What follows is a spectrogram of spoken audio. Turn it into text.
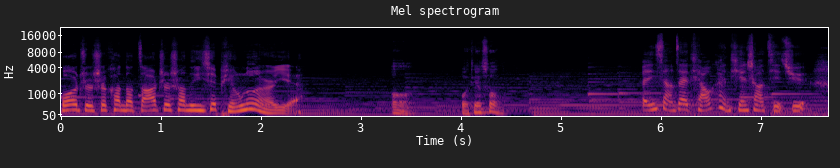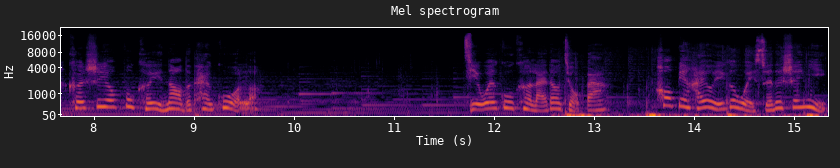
我只是看到杂志上的一些评论而已。”哦，我听错了。本想再调侃天少几句，可是又不可以闹得太过了。几位顾客来到酒吧，后边还有一个尾随的身影，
